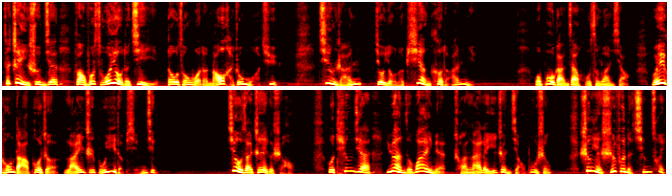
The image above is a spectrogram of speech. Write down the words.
在这一瞬间，仿佛所有的记忆都从我的脑海中抹去，竟然就有了片刻的安宁。我不敢再胡思乱想，唯恐打破这来之不易的平静。就在这个时候，我听见院子外面传来了一阵脚步声。声音十分的清脆，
